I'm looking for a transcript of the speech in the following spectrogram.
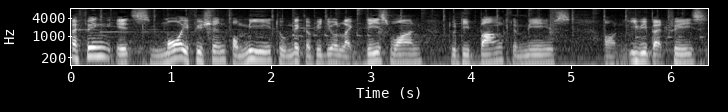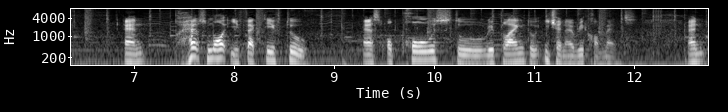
I think it's more efficient for me to make a video like this one to debunk the myths on EV batteries and perhaps more effective too as opposed to replying to each and every comment. And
